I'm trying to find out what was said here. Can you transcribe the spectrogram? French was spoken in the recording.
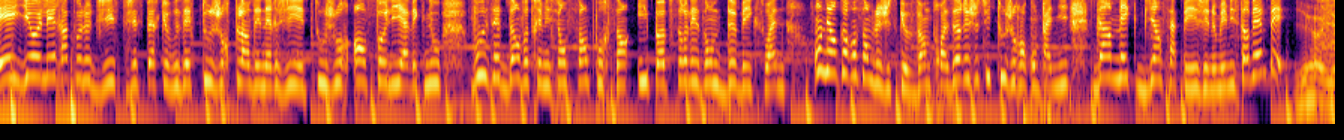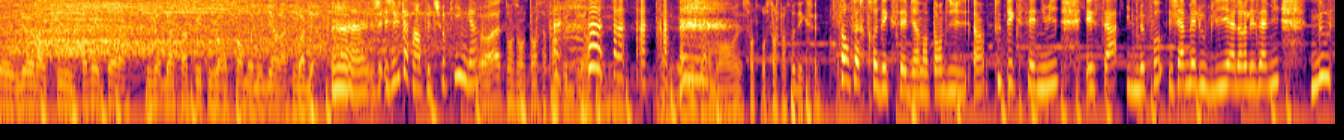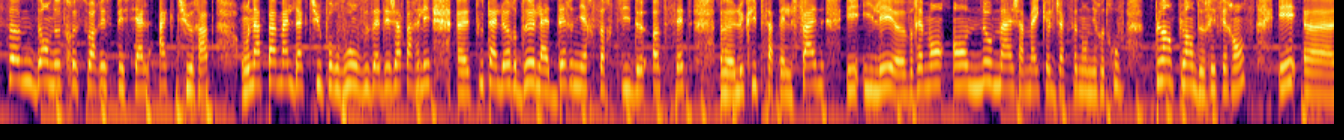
Et yo les rapologistes, j'espère que vous êtes toujours plein d'énergie et toujours en folie avec nous. Vous êtes dans votre émission 100% hip-hop sur les ondes de BX1. On est encore ensemble jusque 23h et je suis toujours en compagnie d'un mec bien sapé, j'ai nommé Mister BMP. Yo yo yo la fille, ça va ou quoi? Toujours bien sapé, toujours en forme, on est bien là, tout va bien. Euh, j'ai vu t'as fait un peu de shopping. Hein. Ouais, de temps en temps, ça fait un peu de bien. euh, légèrement, sans, trop, sans faire trop d'excès. Sans faire trop d'excès, bien entendu. Hein. Tout excès nuit. Et ça, il ne faut jamais l'oublier. Alors les amis, nous sommes dans notre soirée spéciale Actu Rap. On a pas mal d'actu pour vous. On vous a déjà parlé euh, tout à l'heure de la dernière sortie de Offset. Euh, le clip s'appelle Fan et il est euh, vraiment en hommage à Michael Jackson. On y retrouve plein plein de références et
